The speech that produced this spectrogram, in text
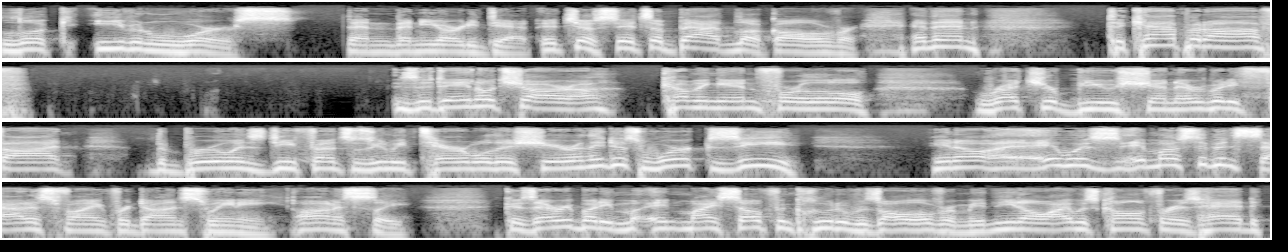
look even worse than than he already did. It just it's a bad look all over. And then to cap it off, Zdeno Chara coming in for a little retribution. Everybody thought the Bruins defense was going to be terrible this year, and they just work Z. You know, it was it must have been satisfying for Don Sweeney, honestly, because everybody, myself included, was all over me. You know, I was calling for his head.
